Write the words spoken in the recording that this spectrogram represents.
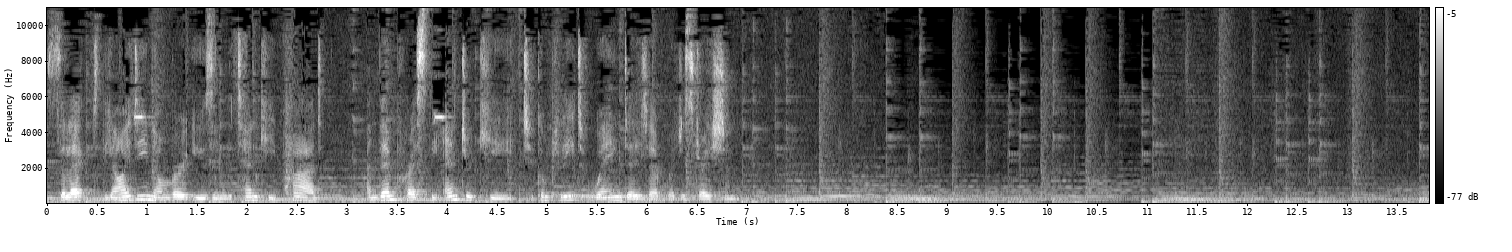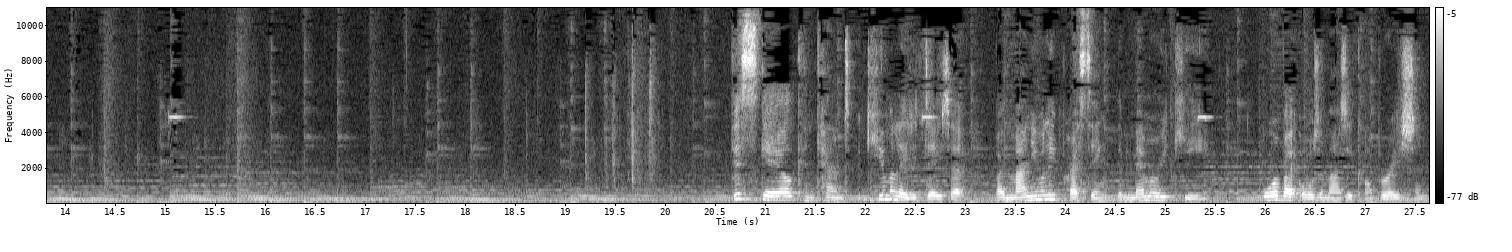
Select the ID number using the 10 key pad and then press the Enter key to complete weighing data registration. This scale can count accumulated data by manually pressing the memory key or by automatic operation.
